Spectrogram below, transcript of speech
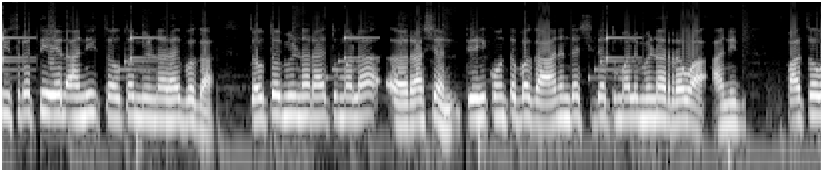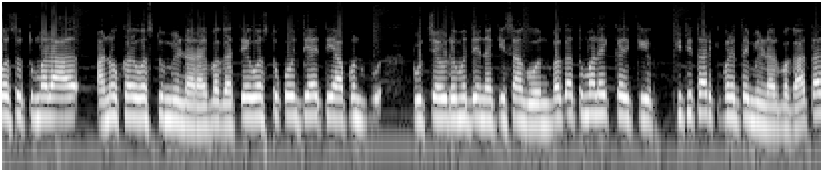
तिसरं तेल आणि चौथा मिळणार आहे बघा. चौथं मिळणार आहे तुम्हाला राशन तेही कोणतं? बघा आनंदाचा शिधा तुम्हाला मिळणार रवा आणि पाचवं वस्तू तुम्हाला अनोखा वस्तू मिळणार आहे बघा. ते वस्तू कोणती आहे? ते आपण पुढच्या व्हिडिओमध्ये नक्की सांगून बघा तुम्हाला एक किती तारखेपर्यंत मिळणार बघा. आता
